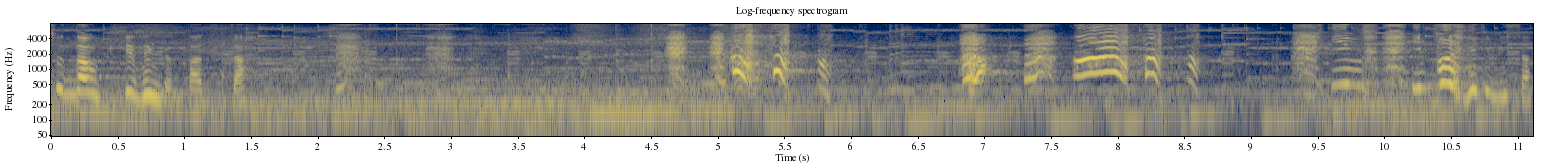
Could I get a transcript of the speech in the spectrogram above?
존나 웃기게 생겼다 진짜. 입, 입 벌리기 미션.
